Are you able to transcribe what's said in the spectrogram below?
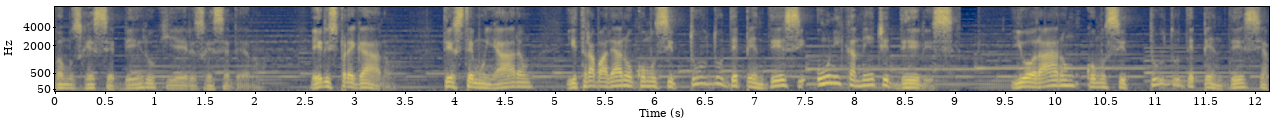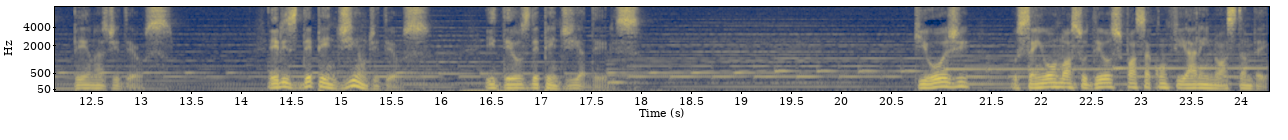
vamos receber o que eles receberam. Eles pregaram, testemunharam e trabalharam como se tudo dependesse unicamente deles, e oraram como se tudo dependesse apenas de Deus. Eles dependiam de Deus e Deus dependia deles. Que hoje o Senhor nosso Deus possa confiar em nós também.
